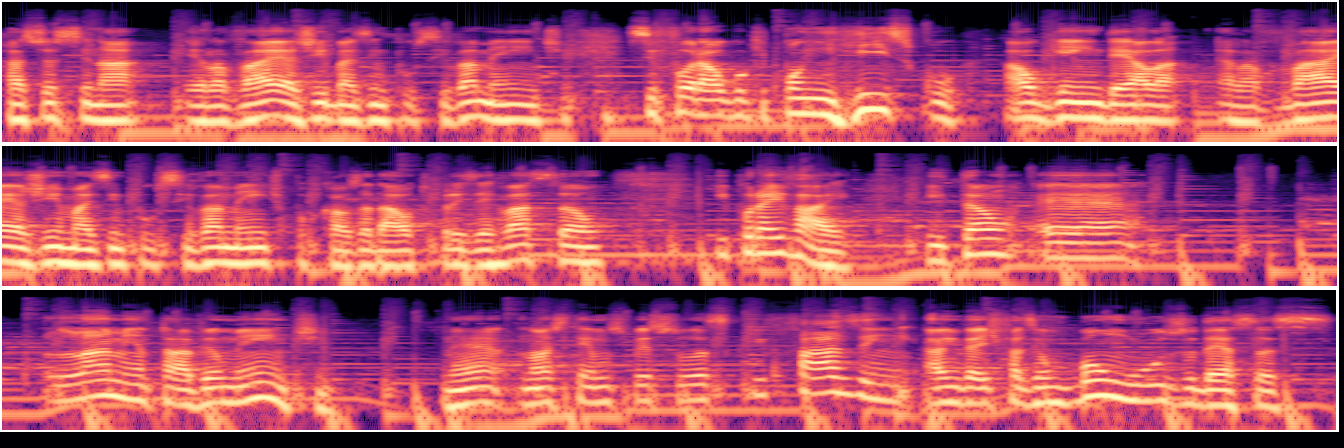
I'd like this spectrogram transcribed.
raciocinar, ela vai agir mais impulsivamente. Se for algo que põe em risco alguém dela, ela vai agir mais impulsivamente por causa da autopreservação e por aí vai. Então, é, lamentavelmente, né, nós temos pessoas que fazem, ao invés de fazer um bom uso dessas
